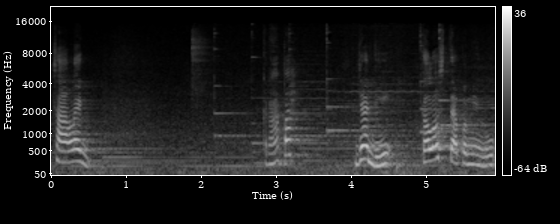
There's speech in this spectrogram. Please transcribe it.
caleg. Kenapa? Jadi kalau setiap pemilu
